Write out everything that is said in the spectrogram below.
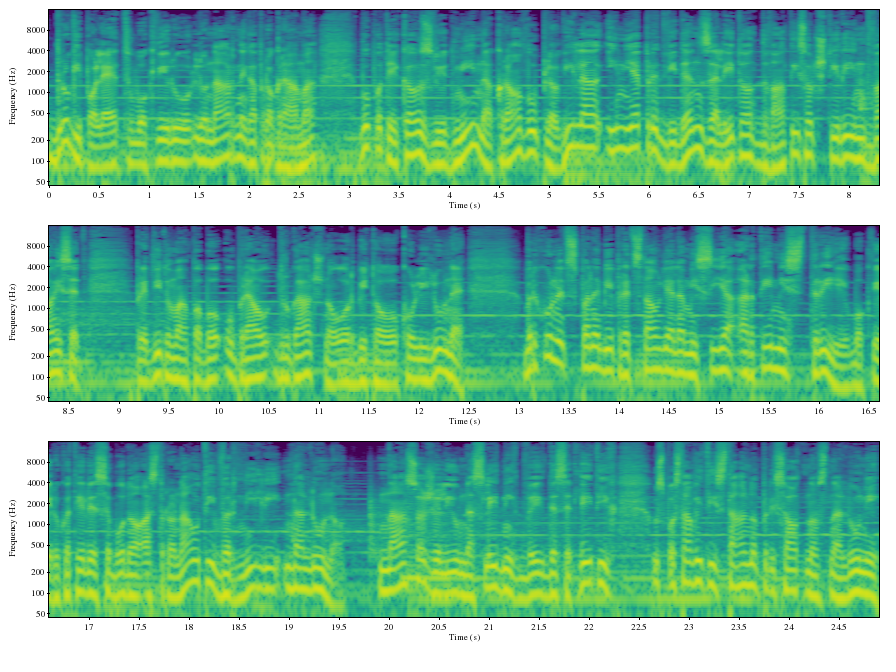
Drugi polet v okviru lunarnega programa bo potekal z ljudmi na krovu plovila in je predviden za leto 2024. Predvidoma pa bo ubral drugačno orbito okoli Lune. Vrhunec pa ne bi predstavljala misija Artemis 3, v okviru katere se bodo astronauti vrnili na Luno. NASA želi v naslednjih dveh desetletjih vzpostaviti stalno prisotnost na Luni,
